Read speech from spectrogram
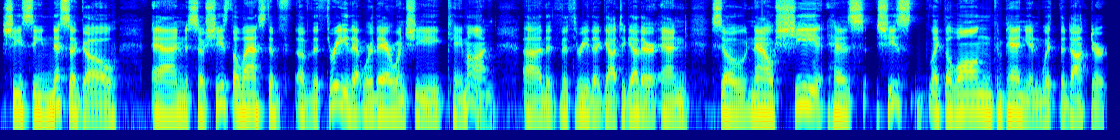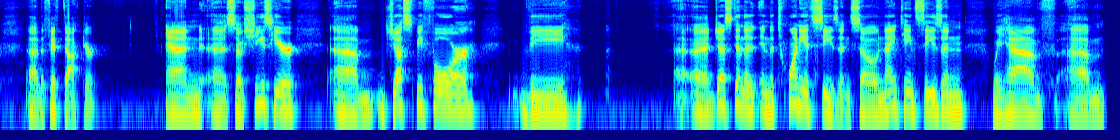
She's seen Nyssa go, and so she's the last of, of the three that were there when she came on uh, the, the three that got together. And so now she has she's like the long companion with the doctor uh, the fifth doctor. And uh, so she's here um, just before the uh, uh, just in the in the 20th season. So 19th season we have um,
